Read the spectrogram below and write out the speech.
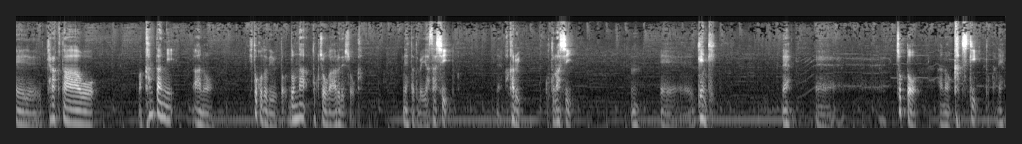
えー、キャラクターを、まあ、簡単にあの一言で言うとどんな特徴があるでしょうか、ね、例えば優しいと、明るいとなしい、うん。えー、元気。ね、えー、ちょっとあの勝ち気とかね、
